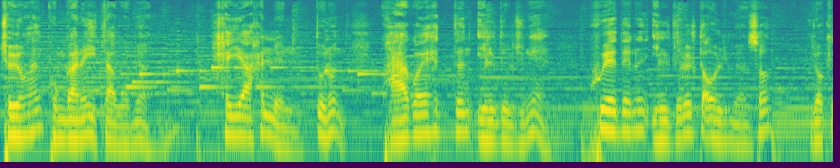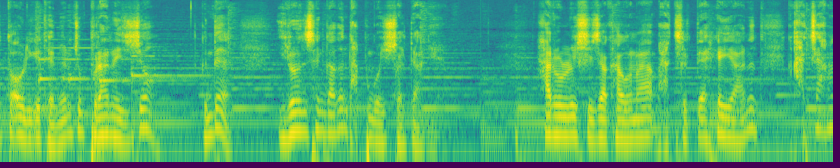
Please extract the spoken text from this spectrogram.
조용한 공간에 있다 보면 해야 할 일 또는 과거에 했던 일들 중에 후회되는 일들을 떠올리면서 이렇게 떠올리게 되면 좀 불안해지죠. 근데 이런 생각은 나쁜 것이 절대 아니에요. 하루를 시작하거나 마칠 때 해야 하는 가장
